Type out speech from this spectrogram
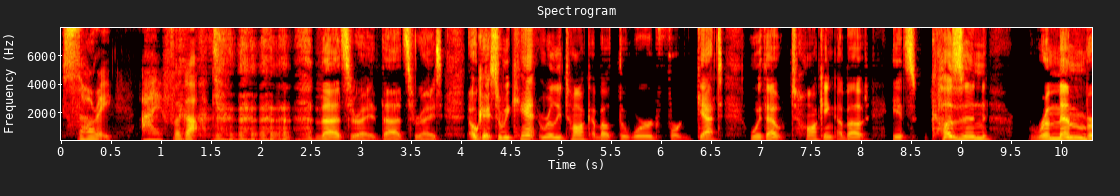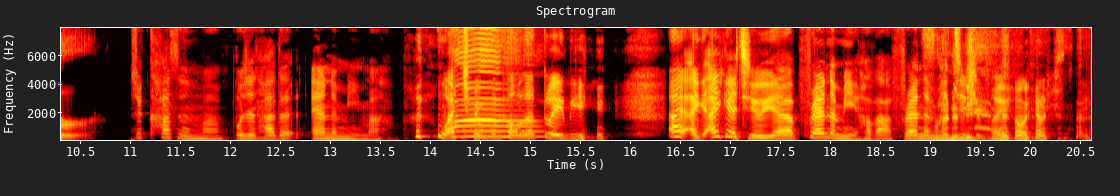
sorry. I forgot. that's right. That's right. Okay, so we can't really talk about the word forget without talking about its cousin, remember. 是 cousin 吗？不是他的 enemy 吗？完全不同的对立。I I I get you, yeah, frenemy 好吧，frenemy 既是朋友又是敌。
